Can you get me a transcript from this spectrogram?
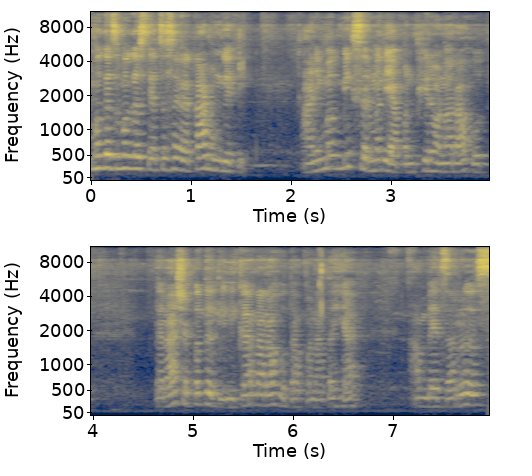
मगच मगच त्याचा सगळं काढून घेते. आणि मग मिक्सरमध्ये आपण फिरवणार आहोत. तर अशा पद्धतीने करणार आहोत आपण आता ह्या आंब्याचा रस.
